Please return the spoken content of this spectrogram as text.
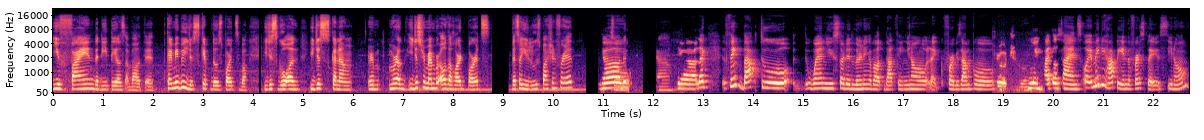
you find the details about it kay maybe you just skip those parts ba you just go on you just kanang rem- you just remember all the hard parts that's why you lose passion for it yeah so but yeah Yeah, like think back to when you started learning about that thing, you know, like for example, true true doing vital signs. Oh, it made you happy in the first place, you know?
